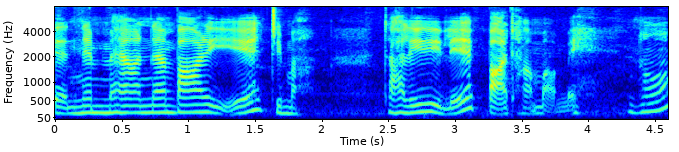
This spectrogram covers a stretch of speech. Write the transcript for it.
ရဲ့ number number တွေရဲ့ဒီမှာဒါလေးတွေလည်းပါထားမှာမယ် နော်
